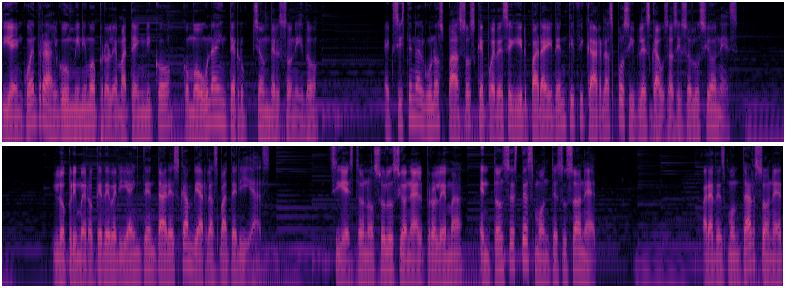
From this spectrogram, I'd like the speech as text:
Si encuentra algún mínimo problema técnico, como una interrupción del sonido, existen algunos pasos que puede seguir para identificar las posibles causas y soluciones. Lo primero que debería intentar es cambiar las baterías. Si esto no soluciona el problema, entonces desmonte su Sonet. Para desmontar Sonet,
